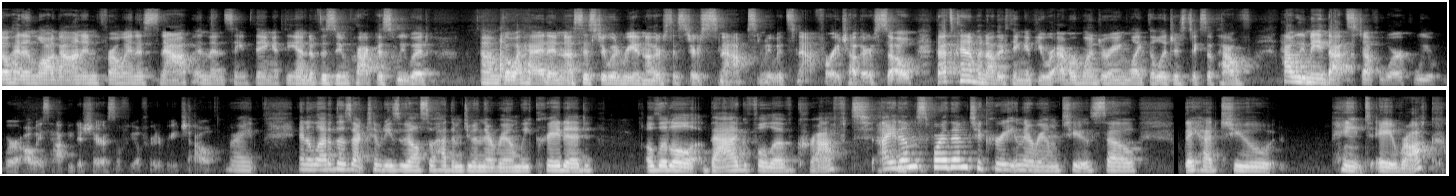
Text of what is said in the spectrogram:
go ahead and log on and throw in a snap. And then same thing at the end of the Zoom practice, we would um, go ahead and a sister would read another sister's snaps and we would snap for each other. So that's kind of another thing. If you were ever wondering like the logistics of how how we made that stuff work, we were always happy to share. So feel free to reach out. Right. And a lot of those activities we also had them do in their room. We created a little bag full of craft items for them to create in their room too. So they had to paint a rock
